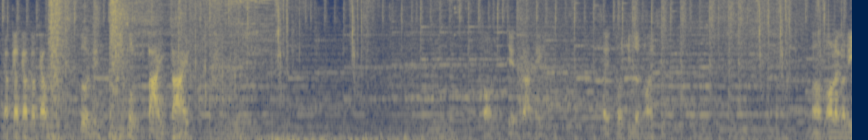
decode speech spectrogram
แก้วแก้วแก้วแก้วแก้วเออเลยยิงสดกูตายตายสองถึงเจ็ดดามเมจใส่ตัวที่เลือดน้อยสุดเออเอาอะไรก่อนดี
